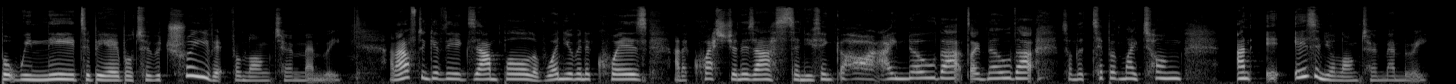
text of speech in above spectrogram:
but we need to be able to retrieve it from long term memory. And I often give the example of when you're in a quiz and a question is asked and you think, oh, I know that, I know that, it's on the tip of my tongue. And it is in your long term memory,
